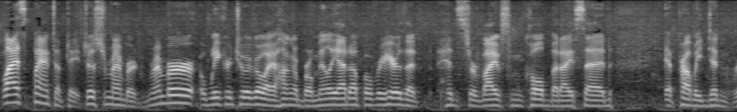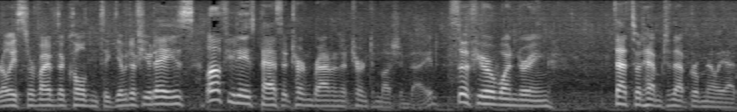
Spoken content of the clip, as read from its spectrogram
Last plant update, just remembered. Remember a week or two ago I hung a bromeliad up over here that had survived some cold, but I said it probably didn't really survive the cold and to give it a few days. Well, a few days passed, it turned brown and it turned to mush and died. So if you were wondering, that's what happened to that bromeliad.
